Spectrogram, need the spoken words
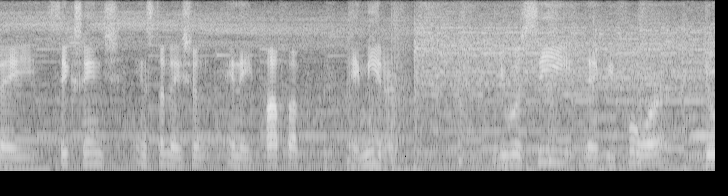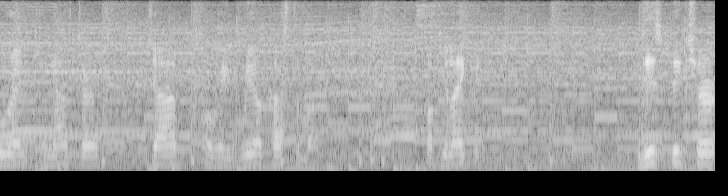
a 6 inch installation and a pop-up emitter. You will see the before, during and after job of a real customer. Hope you like it. This picture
